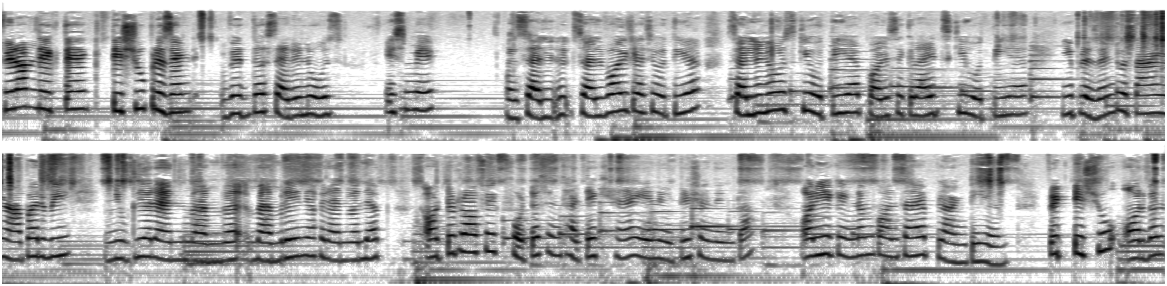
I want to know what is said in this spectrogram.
फिर हम देखते हैं कि tissue present with the cellulose इसमें सेल सेल वॉल कैसी होती है सेलुलोज की होती है पॉलिसिक्राइड्स की होती है ये प्रेजेंट होता है यहाँ पर भी न्यूक्लियर एंड मेम्ब्रेन या फिर एनवेलप ऑटोट्रॉफिक फोटोसिंथेटिक है ये न्यूट्रिशन इनका और ये किंगडम कौन सा है प्लांटी है फिर टिश्यू ऑर्गन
